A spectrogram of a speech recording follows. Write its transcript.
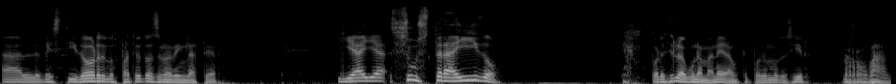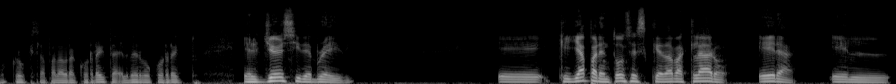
al vestidor de los Patriotas de Nueva Inglaterra y haya sustraído, por decirlo de alguna manera, aunque podemos decir robado, creo que es la palabra correcta, el verbo correcto, el jersey de Brady, eh, que ya para entonces quedaba claro, era el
